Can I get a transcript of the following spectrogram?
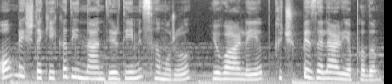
15 dakika dinlendirdiğimiz hamuru yuvarlayıp küçük bezeler yapalım.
